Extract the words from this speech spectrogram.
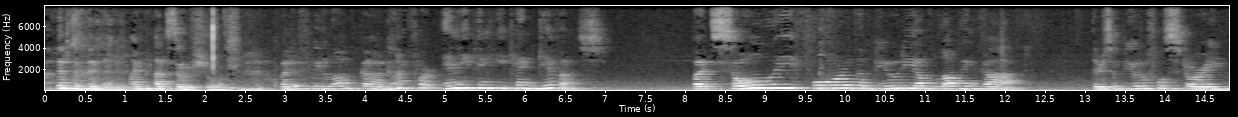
I'm not so sure. But if we love God, not for anything He can give us, but solely for the beauty of loving God. There's a beautiful story,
